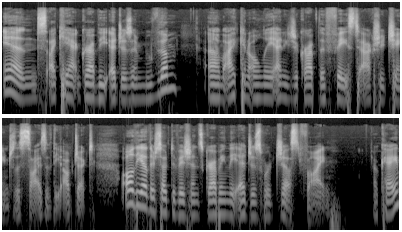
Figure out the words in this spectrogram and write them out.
ends, I can't grab the edges and move them. Um, I can only, I need to grab the face to actually change the size of the object. All the other subdivisions, grabbing the edges were just fine. Okay?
